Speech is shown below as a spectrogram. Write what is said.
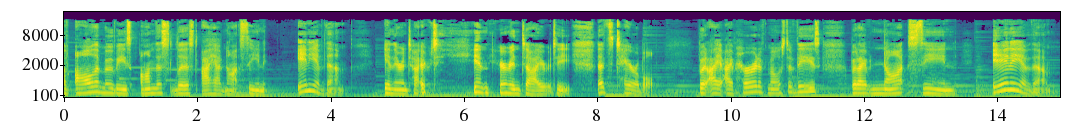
Of all the movies on this list, I have not seen any of them in their entirety. In their entirety. That's terrible. But I, I've heard of most of these, but I've not seen any of them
